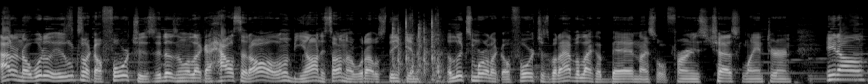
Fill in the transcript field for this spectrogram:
i don't know what it looks like a fortress. It doesn't look like a house at all. I'm gonna be honest i don't know what i was thinking. It looks more like a fortress but i have like a bed nice little furnace chest lantern you know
